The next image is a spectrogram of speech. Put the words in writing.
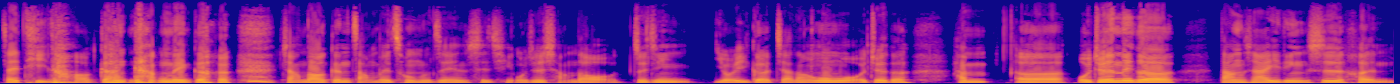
在提到刚刚那个 讲到跟长辈冲突这件事情，我就想到最近有一个家长问我，我觉得很呃，我觉得那个当下一定是很。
